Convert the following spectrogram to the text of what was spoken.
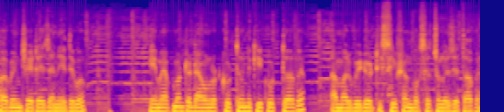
পাবেন সেটাই জানিয়ে দেবো। এই ম্যাপ মোডটা ডাউনলোড করতে হলে কী করতে হবে? আমার ভিডিও ডিসক্রিপশন বক্সে চলে যেতে হবে।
